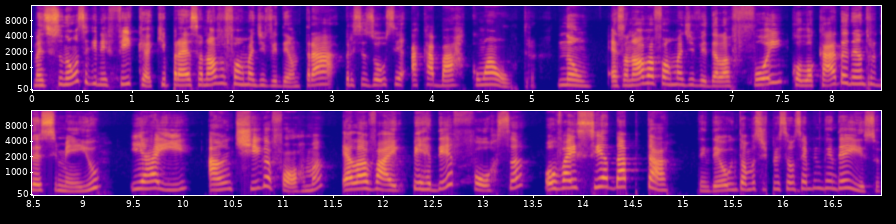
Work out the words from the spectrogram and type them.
Mas isso não significa que para essa nova forma de vida entrar, precisou se acabar com a outra. Não. Essa nova forma de vida ela foi colocada dentro desse meio e aí a antiga forma, ela vai perder força ou vai se adaptar. Entendeu? Então vocês precisam sempre entender isso,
